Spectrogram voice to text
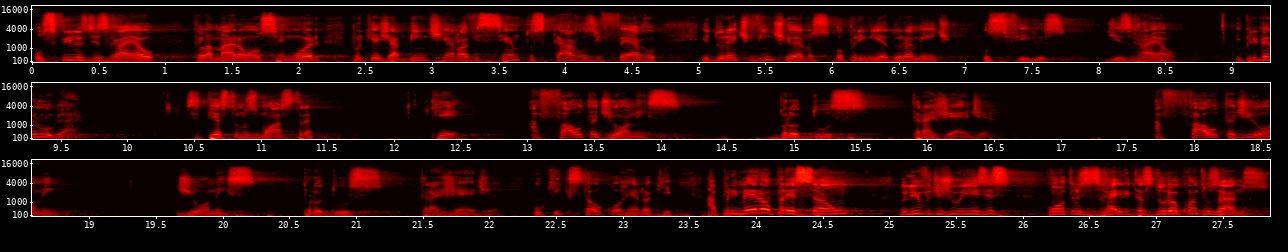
Os filhos de Israel clamaram ao Senhor, porque Jabim tinha 900 carros de ferro e durante 20 anos oprimia duramente os filhos de Israel. Em primeiro lugar, esse texto nos mostra que a falta de homens produz tragédia. A falta de homem, de homens, produz tragédia. O que, que está ocorrendo aqui? A primeira opressão do livro de Juízes contra os israelitas durou quantos anos?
